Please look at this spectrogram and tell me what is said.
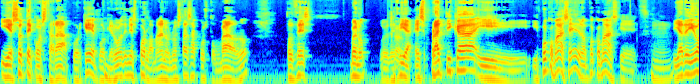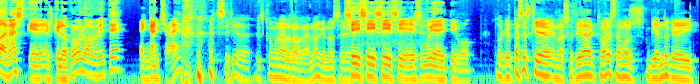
y eso te costará. ¿Por qué? Porque no lo tienes por la mano, no estás acostumbrado, ¿no? Entonces, bueno, lo que decía, claro. es práctica y, y, poco más, ¿eh? No, poco más. Que... Y ya te digo, además, que el que lo prueba normalmente engancha, ¿eh? sí, es como una droga, ¿no? Que no sé... Sí, sí, sí, sí, es muy adictivo. Lo que pasa es que en la sociedad actual estamos viendo que hay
